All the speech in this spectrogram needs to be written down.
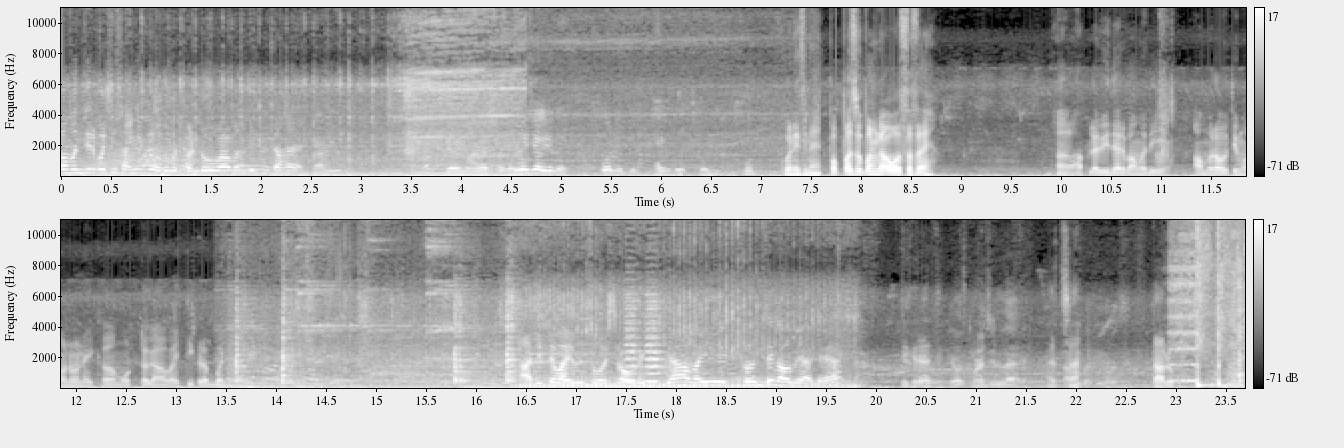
खंडोबा मंदिर पशी सांगितलं होतं पण खंडोबा मंदिर तिथं आहे. जय महाराष्ट्र कोणीच नाही. पप्पाचं पण गाव असंच आहे. आपल्या विदर्भामध्ये अमरावती म्हणून एक मोठं गाव आहे. तिकडं बन आदित्य भाई सोच रहा होगा कि क्या भाई से गाव में आ गया तिकडेच यवतमाळ जिल्हा आहे. अच्छा. तालुका.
